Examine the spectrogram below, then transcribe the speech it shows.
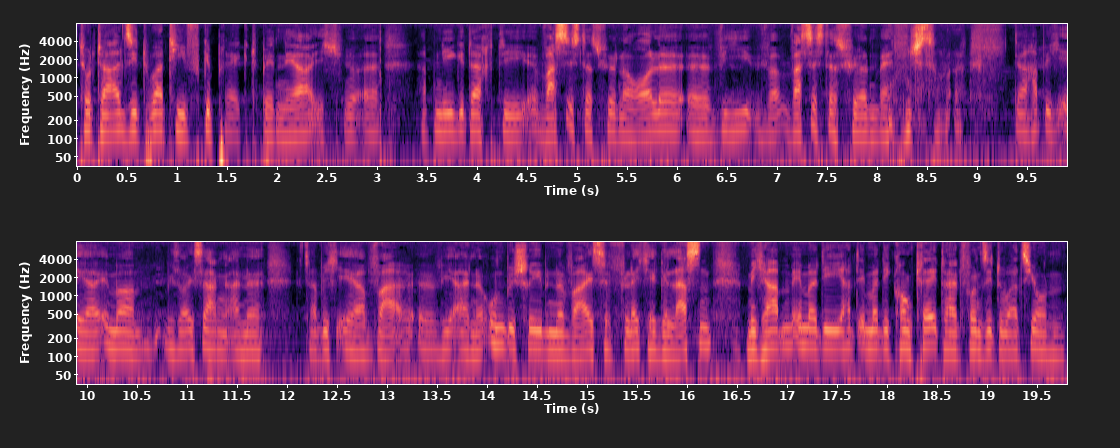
total situativ geprägt bin. Ja, ich äh, habe nie gedacht, die, was ist das für eine Rolle, äh, wie, was ist das für ein Mensch. Da habe ich eher immer, wie soll ich sagen, eine, das habe ich eher äh, wie eine unbeschriebene weiße Fläche gelassen. Mich haben immer die, hat immer die Konkretheit von Situationen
